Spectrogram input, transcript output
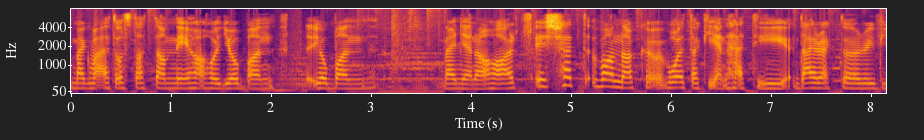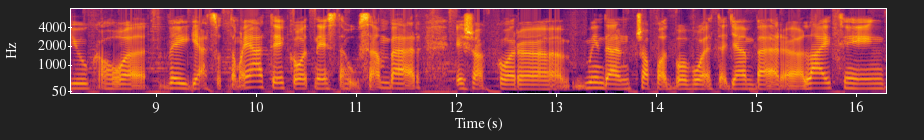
megváltoztattam néha, hogy jobban, jobban menjen a harc. És hát vannak, voltak ilyen heti director review-k, ahol végigjátszottam a játékot, nézte 20 ember, és akkor minden csapatból volt egy ember, lighting,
